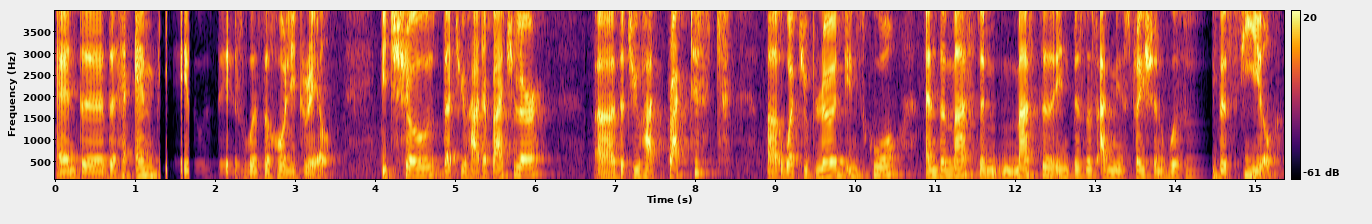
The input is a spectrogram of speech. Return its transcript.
and the the MBA those days was the holy grail. It showed that you had a bachelor, uh, that you had practiced uh, what you've learned in school, and the master master in business administration was the seal.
